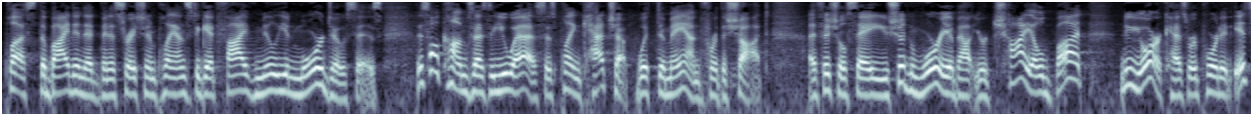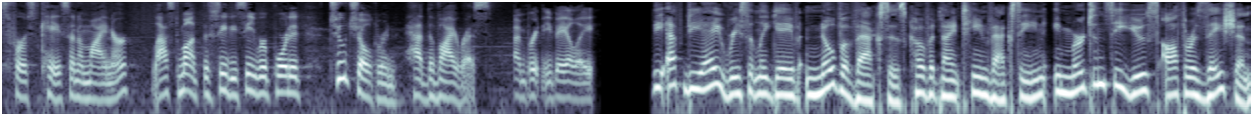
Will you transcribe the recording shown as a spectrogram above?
Plus, the Biden administration plans to get 5 million more doses. This all comes as the U.S. is playing catch up with demand for the shot. Officials say you shouldn't worry about your child, but New York has reported its first case in a minor. Last month, the CDC reported two children had the virus. I'm Brittany Bailey. The FDA recently gave Novavax's COVID 19 vaccine emergency use authorization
